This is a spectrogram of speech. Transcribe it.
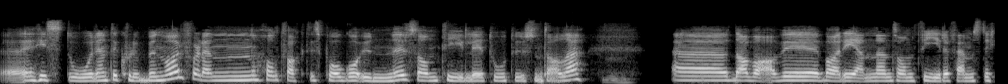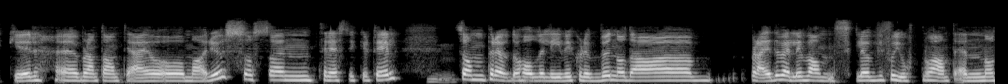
eh, historien til klubben vår, for den holdt faktisk på å gå under sånn tidlig 2000-tallet. Mm. Eh, Da var vi bare igjen en sånn fire-fem stykker, bl.a. blant annet jeg og Marius, og så en tre stykker til Mm. som prøvde å holde liv i klubben, og da blei det veldig vanskelig å få gjort noe annet enn å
